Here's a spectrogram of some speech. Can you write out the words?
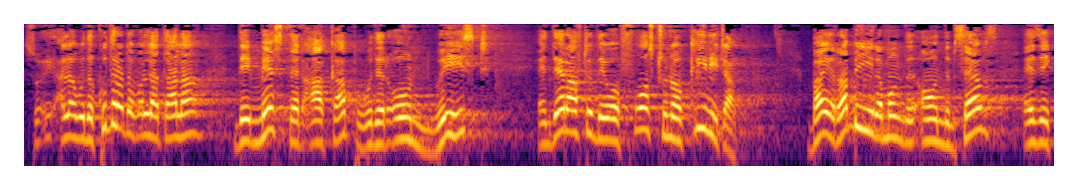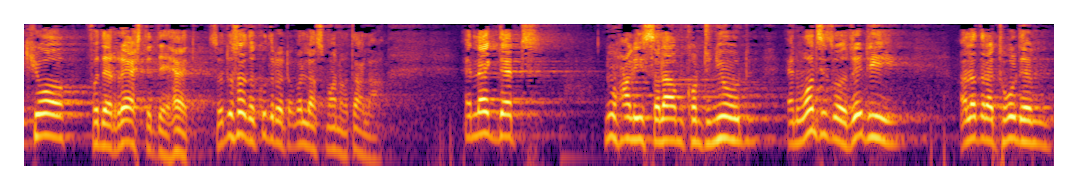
So eh, Allah, with the kudrat of Allah Ta'ala, they messed that ark up with their own waste, and thereafter they were forced to now clean it up by rubbing it among the, on themselves as a cure for the rash that they had. So this was the kudrat of Allah Subhanahu wa Ta'ala. And like that, Nuh alayhi salam continued, and once it was ready, Allah Ta'ala told them,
